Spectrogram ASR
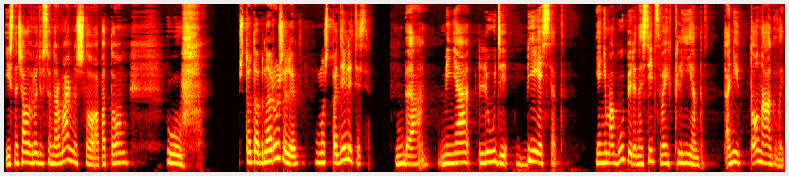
И сначала вроде все нормально шло, а потом... Уф. Что-то обнаружили? Может, поделитесь? Да, меня люди бесят. Я не могу переносить своих клиентов. Они то наглые,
